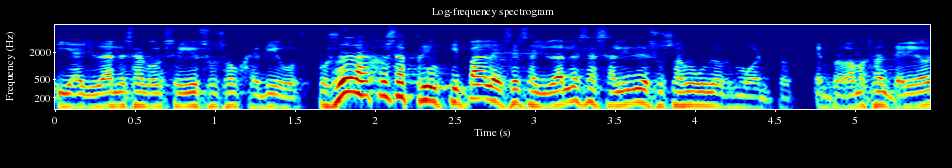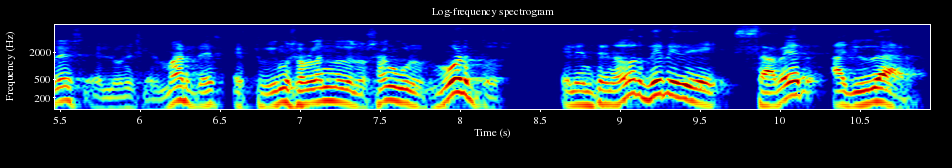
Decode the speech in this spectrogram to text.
y ayudarles a conseguir sus objetivos. Pues una de las cosas principales es ayudarles a salir de sus ángulos muertos. En programas anteriores, el lunes y el martes, estuvimos hablando de los ángulos muertos. El entrenador debe de saber ayudar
